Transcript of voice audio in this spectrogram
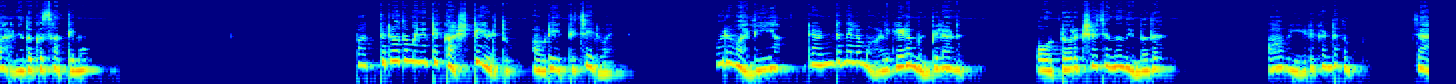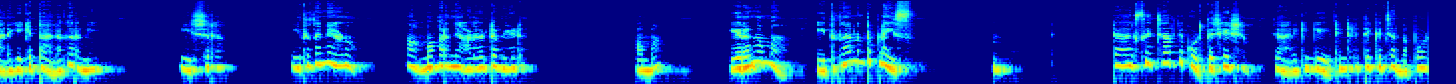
പറഞ്ഞതൊക്കെ സത്യമോ? പത്തിരുപത് മിനിറ്റ് കഷ്ടിയെടുത്തു അവിടെ എത്തിച്ചേരുവാൻ. ഒരു വലിയ രണ്ട് നില മാളികയുടെ മുൻപിലാണ് ഓട്ടോറിക്ഷ ചെന്ന് നിന്നത്. ആ വീട് കണ്ടതും ജാനകിക്ക് തല കറങ്ങി ഈശ്വര ഇത് തന്നെയാണോ അമ്മ പറഞ്ഞ ആളുകളുടെ വീട്? അമ്മ ഇറങ്ങമ്മ ഇത് പ്ലേസ് ടാക്സി ചാർജ് കൊടുത്ത ശേഷം ജാനകി ഗേറ്റിന്റെ അടുത്തേക്ക് ചെന്നപ്പോൾ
